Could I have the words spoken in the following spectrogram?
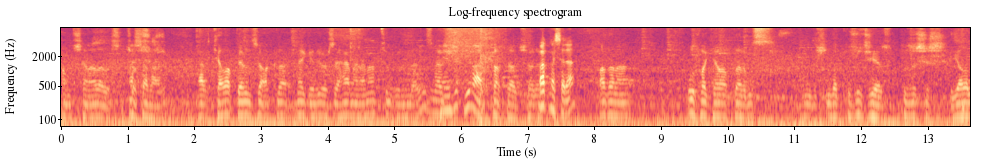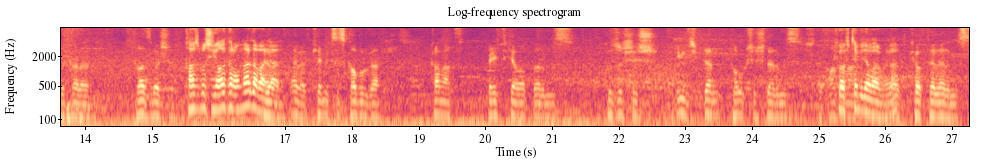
Hamd şanalar olsun. Çok Maşallah abi. Yani kebap denince akla ne geliyorsa hemen hemen tüm ürünlerimiz mevcut. Mevcut değil mi abi? Tabii tabii şöyle. Bak mesela. Adana, Urfa kebaplarımız. Bunun dışında kuzu ciğer, kuzu şiş, yağlı kara, kazbaşı. Kazbaşı, yağlıkar onlar da var Evet, yani. evet, kemiksiz kaburga, kanat, beyti kebaplarımız, kuzu şiş, incikten tavuk şişlerimiz. Işte Köfte bile var burada. Evet, köftelerimiz.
